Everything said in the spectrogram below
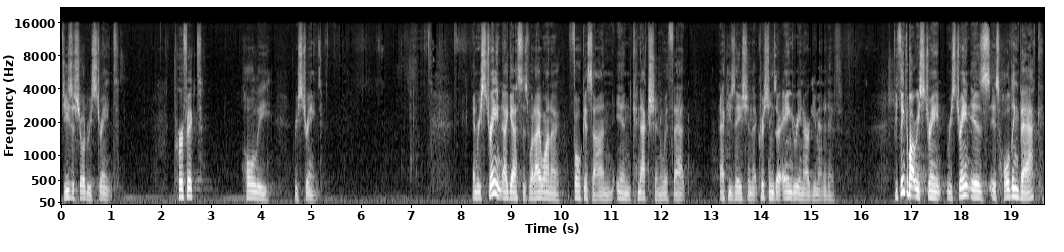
Jesus showed restraint. Perfect, holy restraint. And restraint, I guess, is what I want to focus on in connection with that accusation that Christians are angry and argumentative. If you think about restraint, restraint is, is holding back,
